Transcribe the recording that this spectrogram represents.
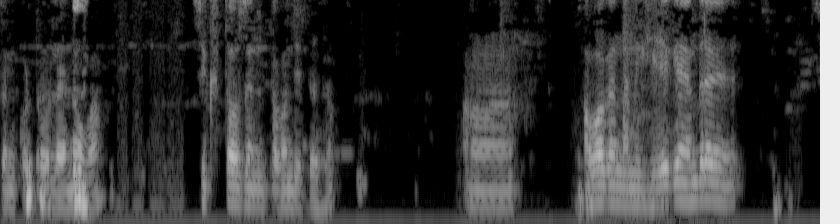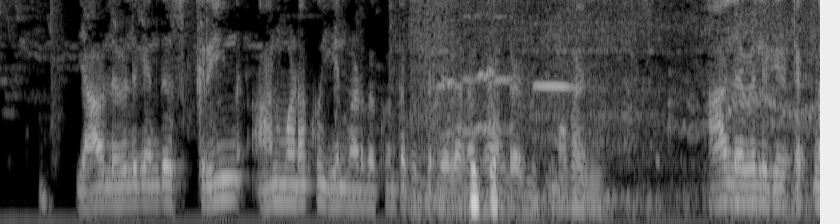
ತಂದುಕೊಟ್ರು ಲೆನೋವಾ ಸಿಕ್ಸ್ ತೌಸಂಡ್ ತಗೊಂಡಿದ್ದದು. ಅವಾಗ ನನಗೆ ಹೇಗೆ ಅಂದರೆ ಯಾವ ಲೆವೆಲ್ಗೆ ಅಂದರೆ ಸ್ಕ್ರೀನ್ ಆನ್ ಮಾಡೋಕ್ಕೂ ಏನು ಮಾಡಬೇಕು ಅಂತ ಗೊತ್ತಿರಲಿಲ್ಲ ನನಗೆ ಆ್ಯಂಡ್ರಾಯ್ಡ್ ಮೊಬೈಲ್ ಆ ಲೆವೆಲ್ಗೆ ಟೆಕ್ನ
